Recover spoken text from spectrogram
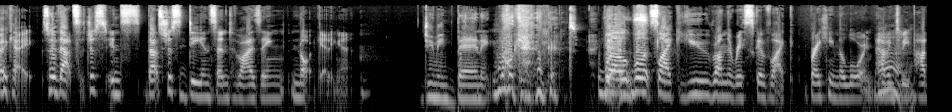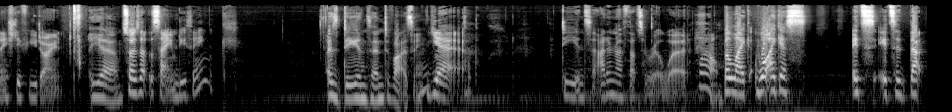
Okay, so that's just in, that's just de-incentivizing not getting it. Do you mean banning not getting it? Well, Yes. well, it's like you run the risk of like breaking the law and having to be ah. punished if you don't. yeah. So is that the same? Do you think? As de incentivizing. Yeah. De-incent. I don't know if that's a real word. Wow. But like, well, I guess it's it's a, that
